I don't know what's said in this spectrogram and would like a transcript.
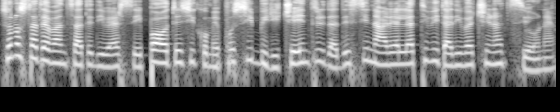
sono state avanzate diverse ipotesi come possibili centri da destinare alle attività di vaccinazione.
